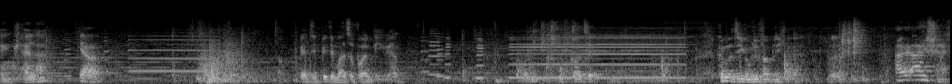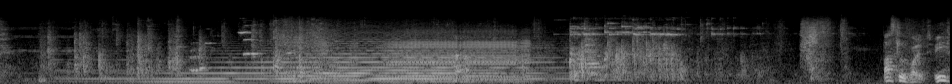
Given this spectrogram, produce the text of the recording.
Den Keller? Ja. Wenn Sie bitte mal so freundlich wären. Gott, kümmern Sie sich um die Verpflichtung. Ei, ei, Chef. Bastelvold, wie?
